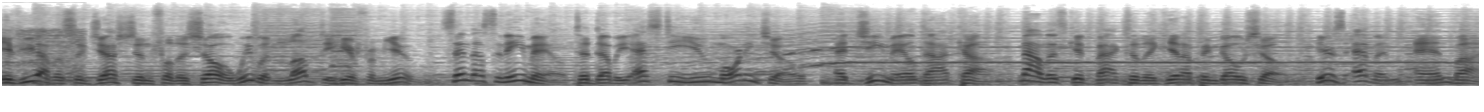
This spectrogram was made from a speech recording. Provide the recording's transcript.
If you have a suggestion for the show, we would love to hear from you. Send us an email to WSTUmorningshow at gmail.com. Now let's get back to the Get Up and Go show. Here's Evan and Bonnie.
